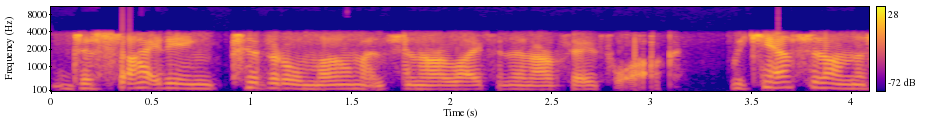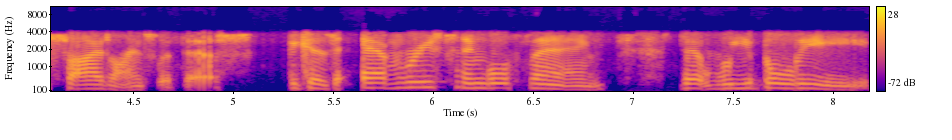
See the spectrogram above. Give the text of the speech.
deciding pivotal moments in our life and in our faith walk. We can't sit on the sidelines with this because every single thing that we believe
